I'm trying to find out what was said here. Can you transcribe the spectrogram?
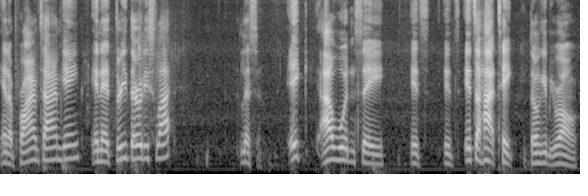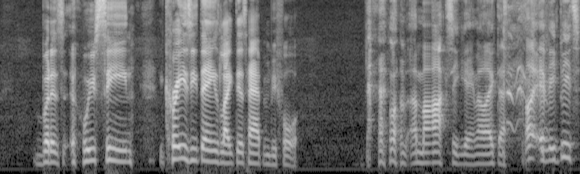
in a prime time game in that three thirty slot, listen, it I wouldn't say it's it's it's a hot take. Don't get me wrong, but it's we've seen crazy things like this happen before. a moxie game. I like that. if he beats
